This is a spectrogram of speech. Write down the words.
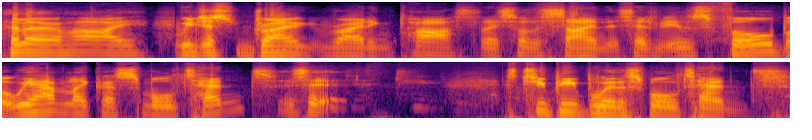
Hello, hi. We just drive riding past and I saw the sign that said it was full, but we have like a small tent, is it? It's two people with a small tent.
